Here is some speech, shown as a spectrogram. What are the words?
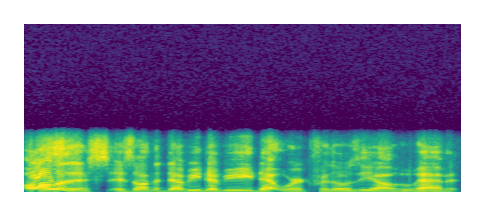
all of this is on the WWE network for those of y'all who have it.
